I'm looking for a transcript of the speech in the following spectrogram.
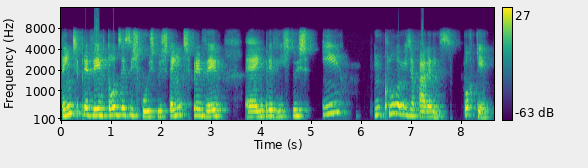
tente prever todos esses custos, tente prever é, imprevistos e inclua mídia paga nisso. Por quê?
